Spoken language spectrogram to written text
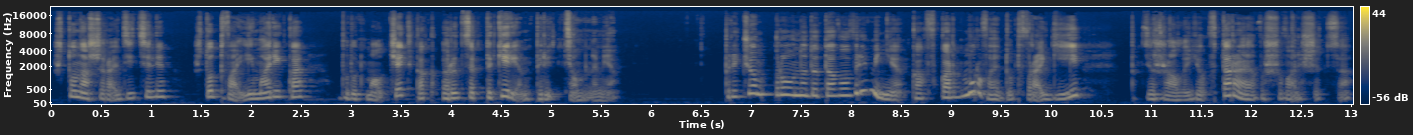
Что наши родители, что твои, Марика, будут молчать, как рыцарь Токерен перед темными. Причем ровно до того времени, как в Кардмур войдут враги, поддержала ее вторая вышивальщица,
